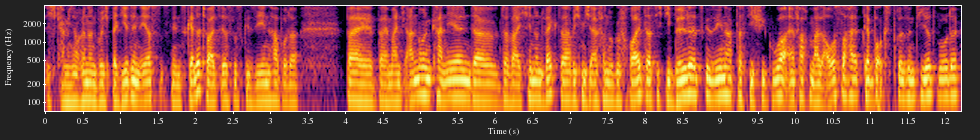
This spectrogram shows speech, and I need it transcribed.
ich kann mich noch erinnern, wo ich bei dir den ersten, den Skeletor als erstes gesehen habe oder bei, bei manch anderen Kanälen, da, da war ich hin und weg, da habe ich mich einfach nur gefreut, dass ich die Bilder jetzt gesehen habe, dass die Figur einfach mal außerhalb der Box präsentiert wurde.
